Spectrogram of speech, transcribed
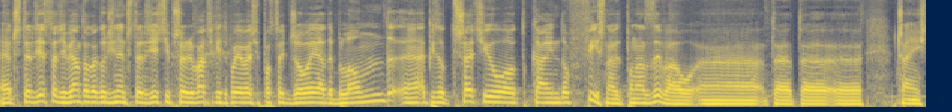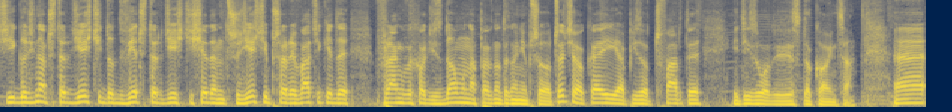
e, 49 do godziny 40 przerywacie, kiedy pojawia się postać Joeya the Blonde. E, Epizod trzeci od Kind of Fish, nawet ponazywał e, te, te e, części. Godzina 40 do 2.47, 30 przerywacie, kiedy Frank wychodzi z domu. Na pewno tego nie przeoczycie, ok? I epizod czwarty, It is what it is do końca. E,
